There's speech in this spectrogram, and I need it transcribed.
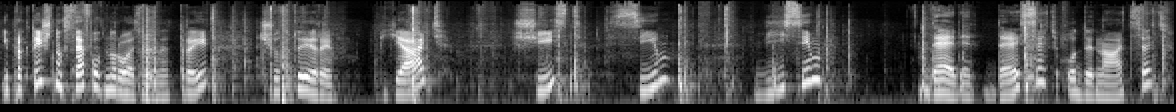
І практично все повнорозмірне. Три, чотири, п'ять, шість, сім, вісім, дев'ять, десять, одинадцять.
